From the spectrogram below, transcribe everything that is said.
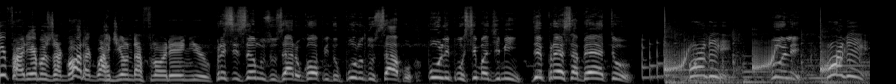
Que faremos agora, guardião da Florênio? Precisamos usar o golpe do pulo do sapo! Pule por cima de mim! Depressa, Beto! Pule! Pule! Pule!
